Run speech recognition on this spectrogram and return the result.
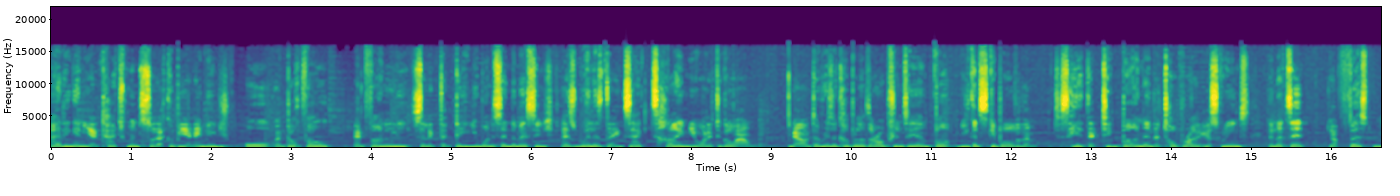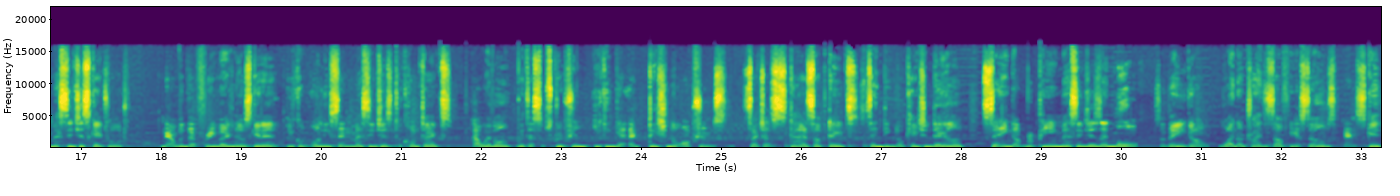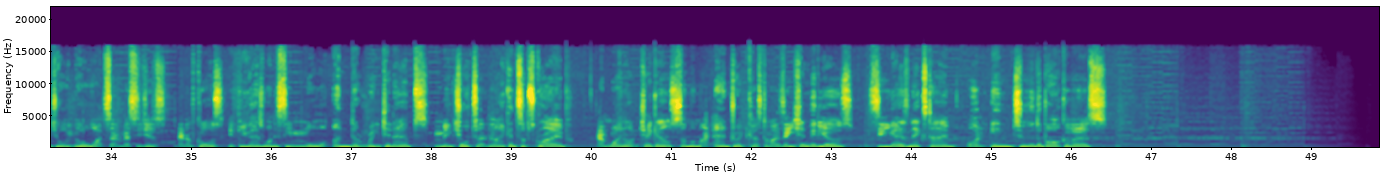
adding any attachments so that could be an image or a doc file, and finally select the date you want to send the message as well as the exact time you want it to go out. Now there is a couple other options here but you can skip over them. Just hit the tick button in the top right of your screens and that's it. Your first message is scheduled. Now with the free version of SKEDit, you can only send messages to contacts. However, with a subscription, you can get additional options such as status updates, sending location data, setting up repeating messages and more. So there you go, why not try this out for yourselves and schedule your WhatsApp messages. And of course, if you guys want to see more underrated apps, make sure to like and subscribe. And why not check out some of my Android customization videos. See you guys next time on Into the Parkerverse.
